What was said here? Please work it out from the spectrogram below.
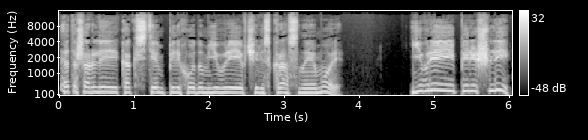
Это Шарлей как с тем переходом евреев через Красное море. Евреи перешли,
